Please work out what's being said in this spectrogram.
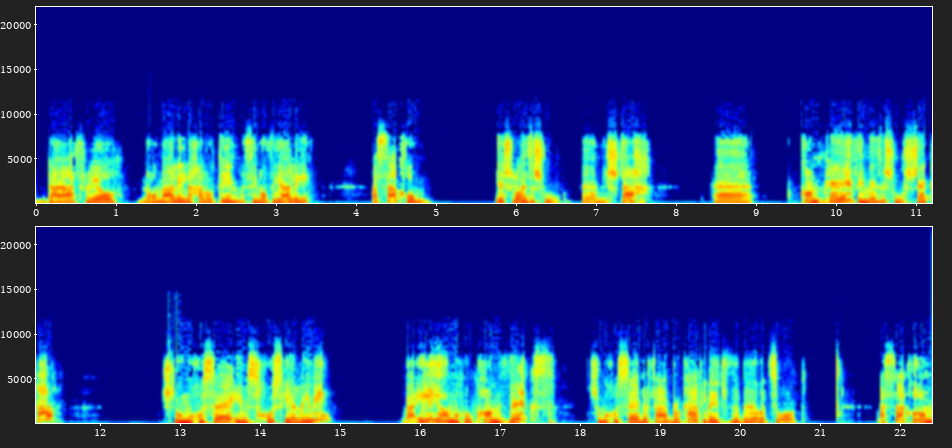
דיאטריאל נורמלי לחלוטין, סינוביאלי. ה sacrum יש לו איזשהו uh, משטח concave uh, עם איזשהו שקע, שהוא מכוסה עם סחוס היאליני, וה ilium הוא convex, שהוא מכוסה ב fibrocartilage וברצועות. ה sacrum,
